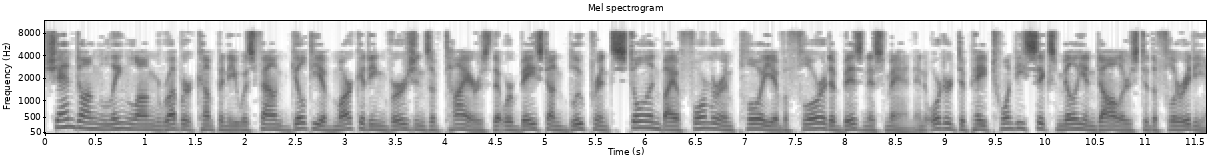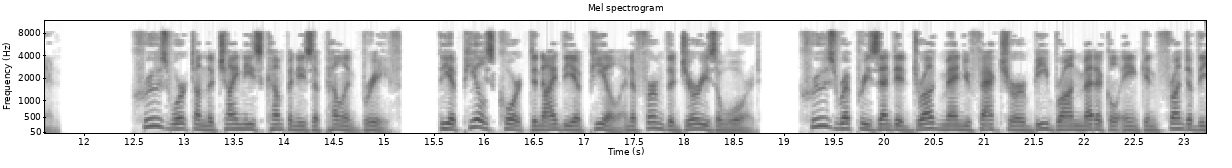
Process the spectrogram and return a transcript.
Shandong Linglong Rubber Company was found guilty of marketing versions of tires that were based on blueprints stolen by a former employee of a Florida businessman and ordered to pay $26 million to the Floridian. Cruz worked on the Chinese company's appellant brief. The appeals court denied the appeal and affirmed the jury's award. Cruz represented drug manufacturer B. Braun Medical Inc. in front of the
